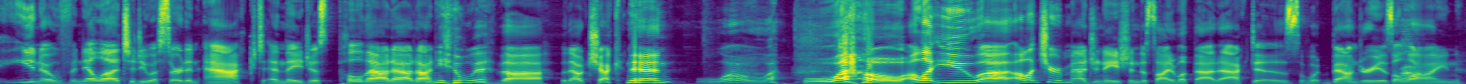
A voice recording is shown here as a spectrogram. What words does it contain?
you know vanilla to do a certain act and they just pull that out on you with uh without checking in Whoa. Whoa! I'll let you. Uh, I'll let your imagination decide what that act is. What boundary is a line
